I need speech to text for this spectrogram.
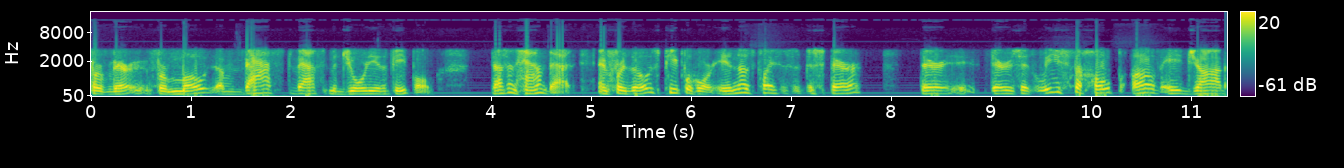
for very for most a vast vast majority of the people doesn't have that. And for those people who are in those places of despair, there there's at least the hope of a job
